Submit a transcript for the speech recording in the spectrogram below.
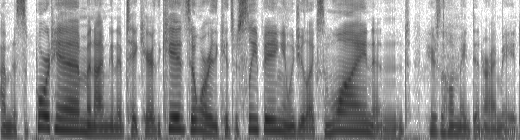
i'm going to support him and i'm going to take care of the kids don't worry the kids are sleeping and would you like some wine and here's the homemade dinner i made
